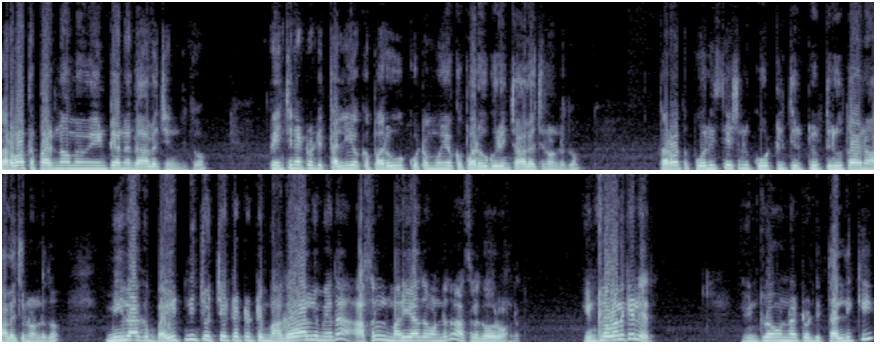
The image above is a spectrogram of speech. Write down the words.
తర్వాత పరిణామం ఏంటి అన్నది ఆలోచించదు. పెంచినటువంటి తల్లి యొక్క పరువు కుటుంబం యొక్క పరువు గురించి ఆలోచన ఉండదు. తర్వాత పోలీస్ స్టేషన్లు కోర్టులు తిరుగుతూ తిరుగుతామనే ఆలోచన ఉండదు. మీలాగా బయట నుంచి వచ్చేటటువంటి మగవాళ్ళ మీద అసలు మర్యాద ఉండదు అసలు గౌరవం ఉండదు. ఇంట్లో వాళ్ళకే లేదు. ఇంట్లో ఉన్నటువంటి తల్లికి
